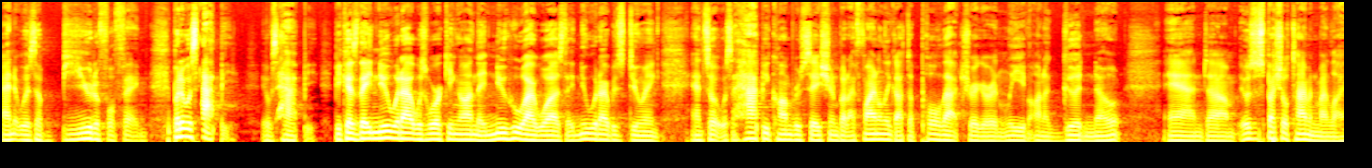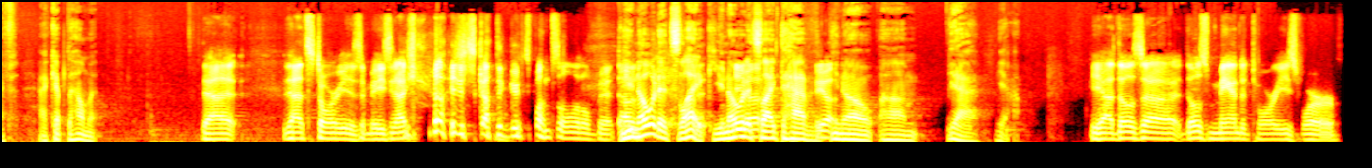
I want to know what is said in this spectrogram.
And it was a beautiful thing, but it was happy. It was happy because they knew what I was working on. They knew who I was. They knew what I was doing. And so it was a happy conversation, but I finally got to pull that trigger and leave on a good note. And um, it was a special time in my life. I kept the helmet. That that story is amazing. I, I just got the goosebumps a little bit. That you was, know what it's like. You know yeah, what it's like to have, yeah. you know, um, yeah, yeah. Yeah, those uh those mandatories were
